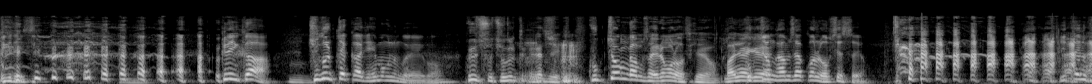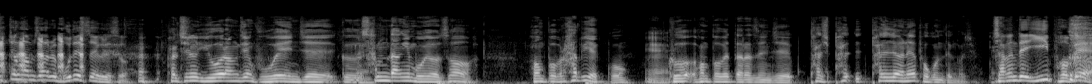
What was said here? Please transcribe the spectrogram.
이게 돼 있어요. 그러니까 죽을 때까지 해먹는 거예요, 이거. 그렇죠. 죽을 때까지. 국정감사 이런 건 어떻게 해요? 만약에 국정감사권을 없앴어요. 이때는 국정감사를 못했어요, 그래서. 87년 6월 항쟁 후에 이제 그 3당이 모여서 헌법을 합의했고 예. 그 헌법에 따라서 이제 88년에 복원된 거죠. 자, 근데 이 법에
